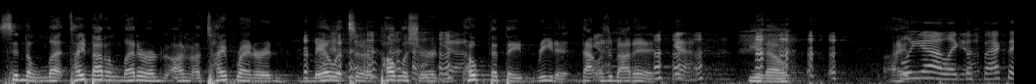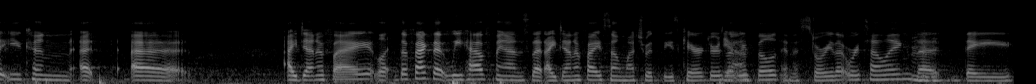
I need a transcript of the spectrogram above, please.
send a let type out a letter on, on a typewriter and mail it to a publisher and Yeah. hope that they read it. That was about it. yeah. You know. I, well, yeah, like Yeah. the fact that you can uh, uh, identify, like, the fact that we have fans that identify so much with these characters that we've built and the story that we're telling that Mhm. they,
